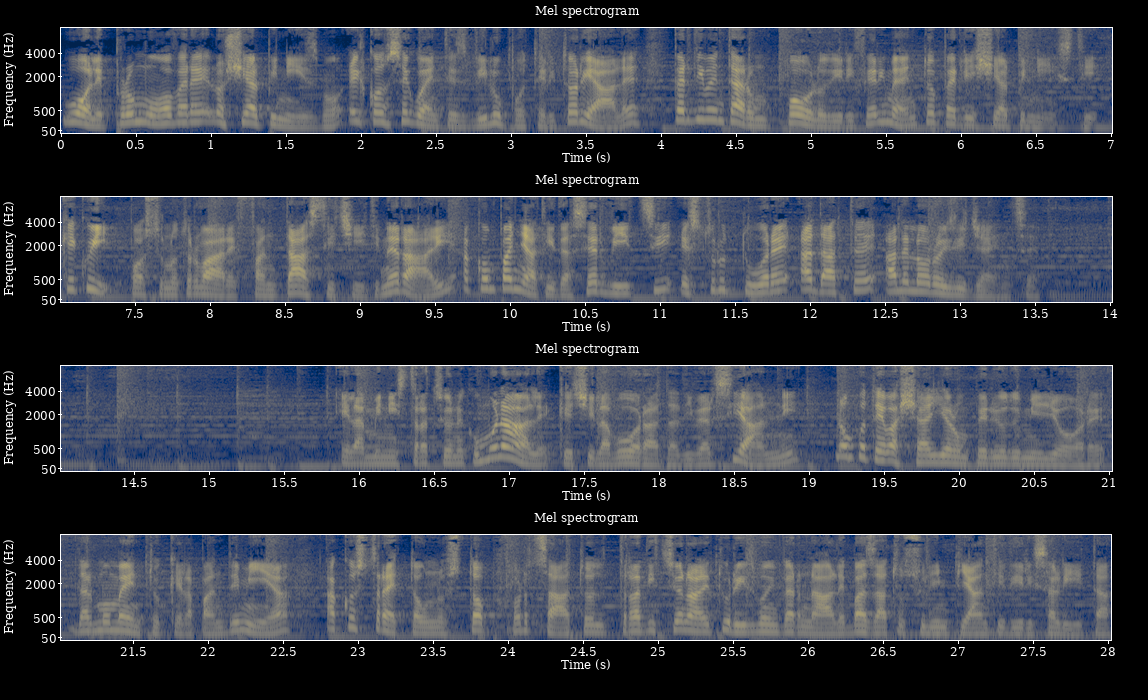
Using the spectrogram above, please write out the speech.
vuole promuovere lo sci alpinismo e il conseguente sviluppo territoriale per diventare un polo di riferimento per gli sci alpinisti, che qui possono trovare fantastici itinerari accompagnati da servizi e strutture adatte alle loro esigenze e l'amministrazione comunale, che ci lavora da diversi anni, non poteva scegliere un periodo migliore, dal momento che la pandemia ha costretto a uno stop forzato il tradizionale turismo invernale basato sugli impianti di risalita,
